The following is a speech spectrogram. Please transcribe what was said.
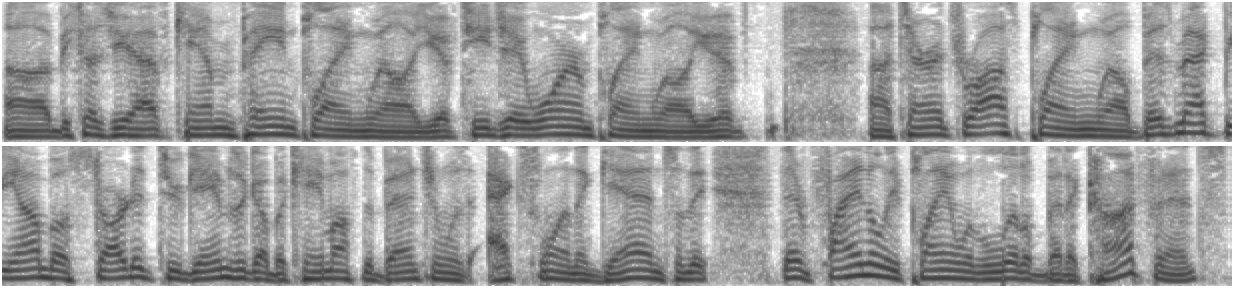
uh, because you have Cam Payne playing well, you have T.J. Warren playing well, you have uh, Terrence Ross playing well. Bismack Biyombo started two games ago, but came off the bench and was excellent again. So they they're finally playing with a little bit of confidence,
